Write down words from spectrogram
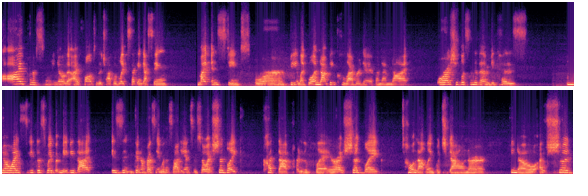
i personally know that i fall into the trap of like second guessing my instincts or being like well i'm not being collaborative and i'm not or i should listen to them because no i see it this way but maybe that isn't going to resonate with this audience and so i should like cut that part of the play or i should like tone that language down or you know i should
